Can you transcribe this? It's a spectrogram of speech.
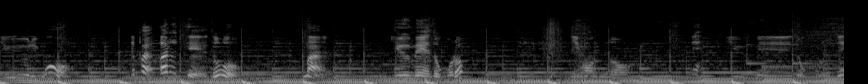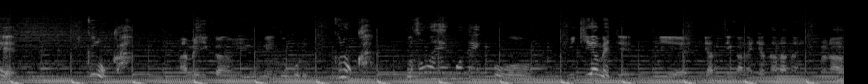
いうよりもやっぱりある程度まあ有名どころ日本の、ね、有名どころで行くのかアメリカの有名どころで行くのか、まあ、その辺もねこう見極めてやっていかなきゃならないのかな。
